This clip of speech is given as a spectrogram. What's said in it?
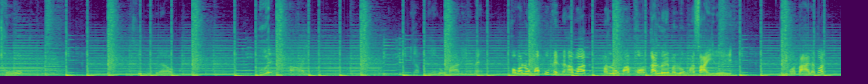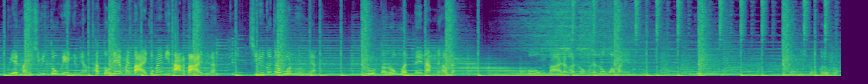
โชกขึ้นมือไปแล้ว เอื้อตายนะครับนี่ลงมานี่เห็นไหมพอมันลงมาปุ๊บเห็นไหมครับว่า มันลงมาพร้อมกันเลย มันลงมาใส่เลย นี่พอตายแล้วก็เวียนใหม่ชีวิตก็เวียนอย่างเงี้ยครับถ้าตัวเลขไม่ตายก็ไม่มีทางตายเลยนะ ชีวิตก็จะวนอยู่อย่างเงี้ยลูปนรกเหมือนในหนังนะครับเนี่ยโป้งตายแล้วก็ลงแล้วลงมาใหม่ ลงนี่ลงเพิ่มลง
